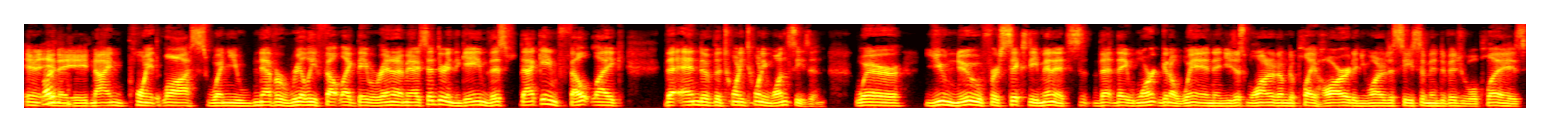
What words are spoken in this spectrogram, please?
in, right. in, a nine point loss when you never really felt like they were in it. I mean, I said during the game, this that game felt like the end of the 2021 season where you knew for 60 minutes that they weren't going to win and you just wanted them to play hard and you wanted to see some individual plays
